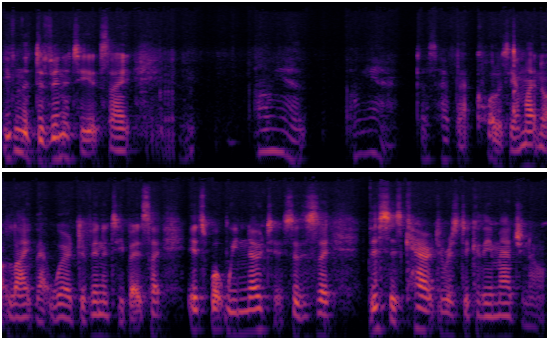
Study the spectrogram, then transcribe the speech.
Even the divinity, it's like oh yeah, oh yeah, it does have that quality. I might not like that word divinity, but it's like it's what we notice. So this is like, this is characteristic of the imaginal.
